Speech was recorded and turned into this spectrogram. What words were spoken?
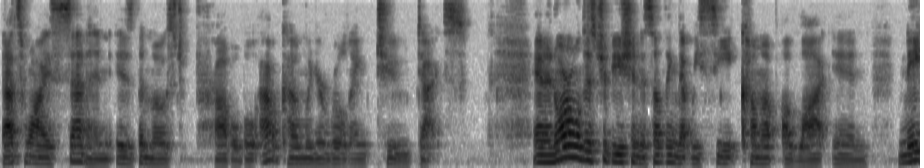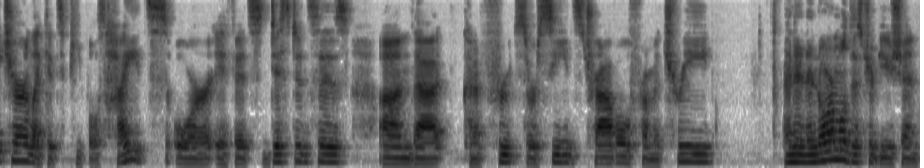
That's why 7 is the most probable outcome when you're rolling two dice. And a normal distribution is something that we see come up a lot in nature, like it's people's heights or if it's distances um, that kind of fruits or seeds travel from a tree. And in a normal distribution,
